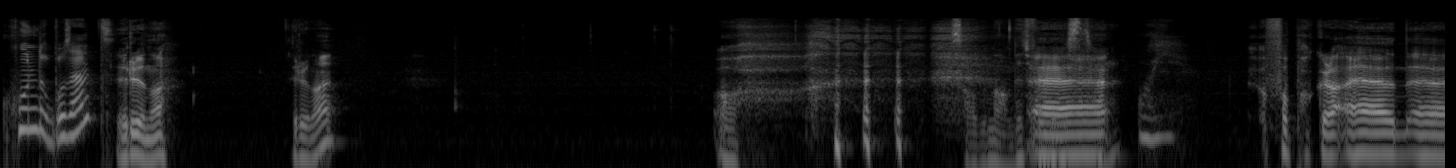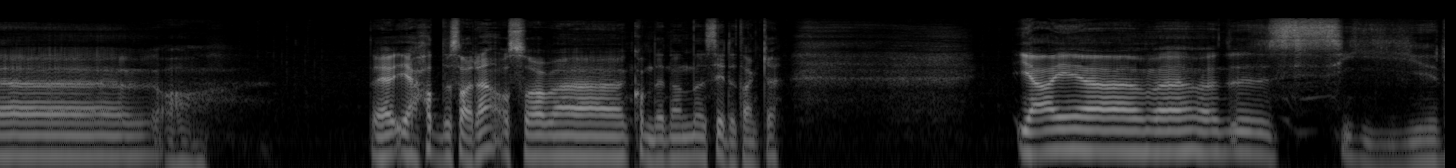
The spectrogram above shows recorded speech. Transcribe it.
100% Rune. Rune? Åh. Sa du navnet ditt før jeg visste? Oi. For pokker, da. Eh, eh, åh. Det, jeg hadde svaret, og så eh, kom det inn en sidetanke. Jeg eh, sier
